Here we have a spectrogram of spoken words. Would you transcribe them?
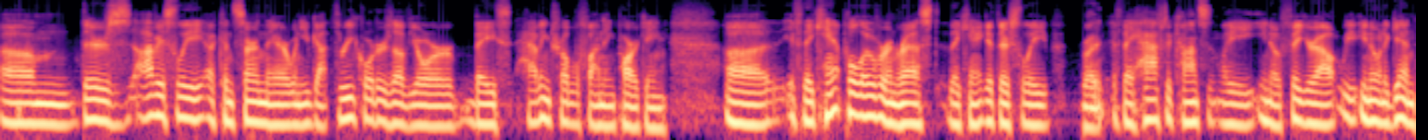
Um, there's obviously a concern there when you've got three quarters of your base having trouble finding parking. Uh, if they can't pull over and rest, they can't get their sleep. Right. If they have to constantly, you know, figure out, you know, and again,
